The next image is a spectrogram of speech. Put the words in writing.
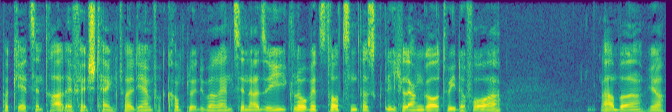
Paketzentrale festhängt, weil die einfach komplett überrennt sind. Also ich glaube jetzt trotzdem, dass es gleich lang geht wie davor. Aber ja,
